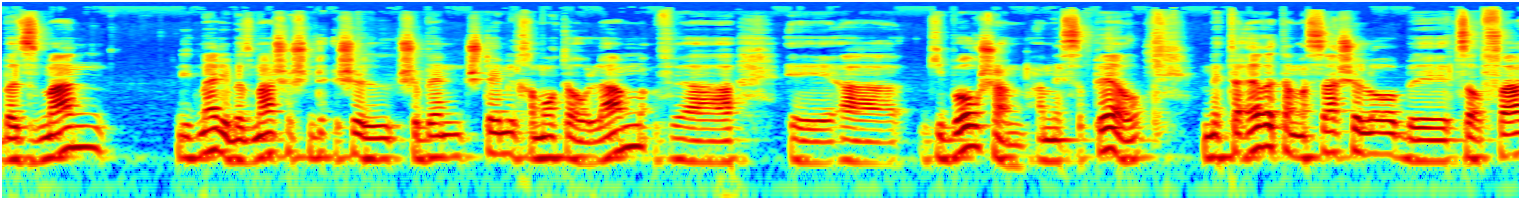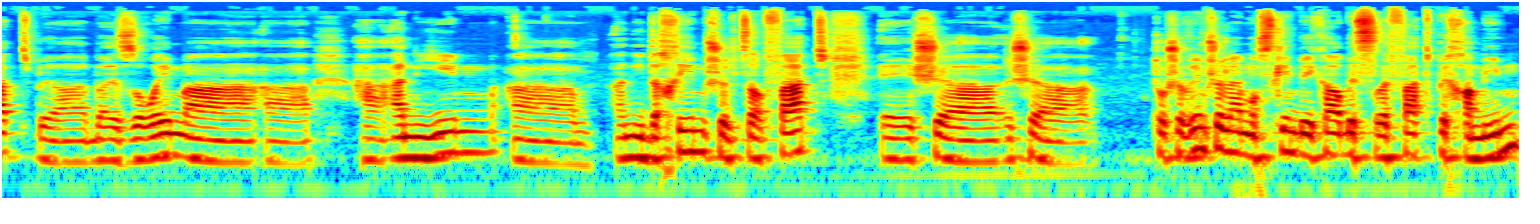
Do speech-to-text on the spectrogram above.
בזמן נדמה לי בזמן שש, של, שבין שתי מלחמות העולם והגיבור שם המספר מתאר את המסע שלו בצרפת באזורים העניים הנידחים של צרפת אה, שה, שהתושבים שלהם עוסקים בעיקר בשריפת פחמים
